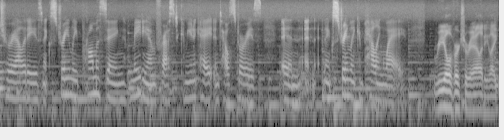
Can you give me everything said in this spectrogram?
virtual reality is an extremely promising medium for us to communicate and tell stories in, in an extremely compelling way. Real virtual reality, like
